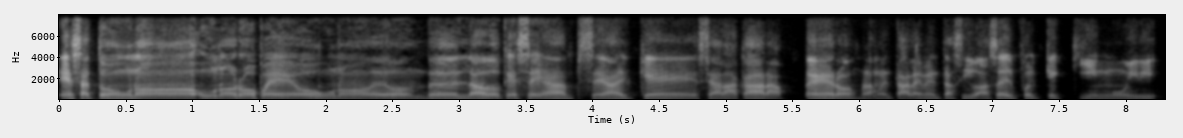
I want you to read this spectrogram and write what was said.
Exacto, uno, uno europeo, uno de donde, del lado que sea, sea el que sea la cara. Pero lamentablemente así va a ser, porque quien hoy,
